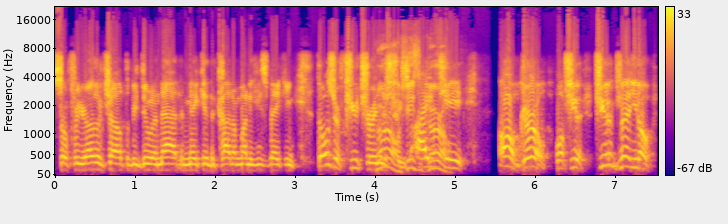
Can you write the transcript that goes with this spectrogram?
So for your other child to be doing that and making the kind of money he's making, those are future industries. Girl, IT Oh, girl. Well, few, few, you know,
